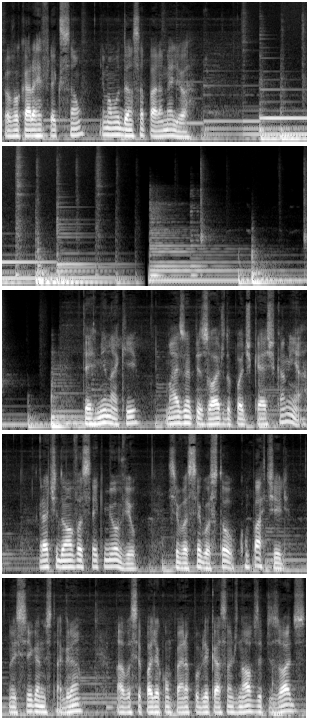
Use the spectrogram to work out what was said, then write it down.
provocar a reflexão e uma mudança para melhor. Termina aqui mais um episódio do podcast Caminhar. Gratidão a você que me ouviu. Se você gostou, compartilhe. Nos siga no Instagram. Lá você pode acompanhar a publicação de novos episódios,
